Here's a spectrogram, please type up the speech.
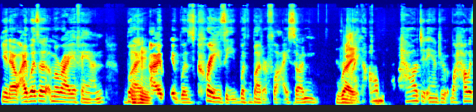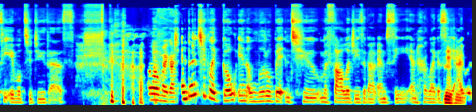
you know, I was a Mariah fan, but mm-hmm. I, it was crazy with Butterfly. So I'm Right. Like, oh, how did Andrew? Well, how was he able to do this? oh my gosh! And then to like go in a little bit into mythologies about MC and her legacy. Mm-hmm. I was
